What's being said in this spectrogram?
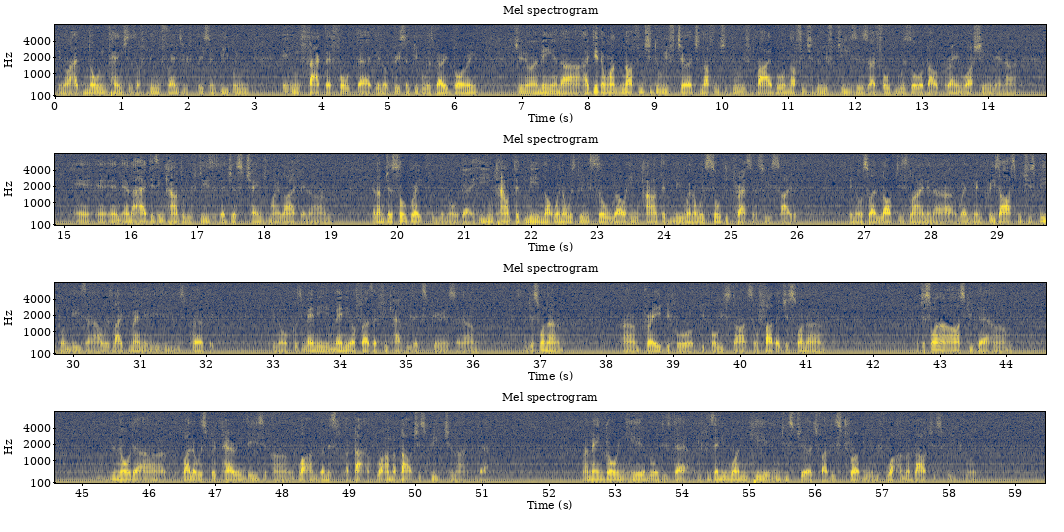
you know i had no intentions of being friends with christian people. In, in fact i thought that you know christian people was very boring. Do you know what i mean? And uh, i didn't want nothing to do with church nothing to do with bible nothing to do with jesus. I thought it was all about brainwashing and uh, and, and, and i had this encounter with jesus that just changed my life. And um, and I'm just so grateful, you know, that he encountered me not when I was doing so well. He encountered me when I was so depressed and suicidal. You know, so I love this line. And uh, when, when Chris asked me to speak on these, I was like, man, it, it's perfect. You know, because many, many of us, I think, have this experience. And um, I just want to um, pray before, before we start. So, Father, I just want to I just want to ask you that um, you know that uh, while I was preparing these, uh, what I'm gonna about, what I'm about to speak tonight, my main goal in here, Lord, is that if there's anyone here in this church, Father, is struggling with what I'm about to speak, Lord,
